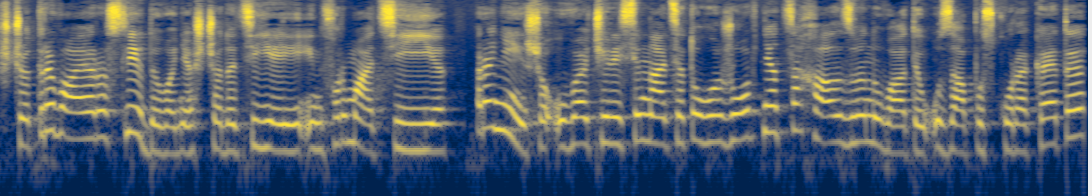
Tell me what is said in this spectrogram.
що триває розслідування щодо цієї інформації. Раніше, увечері 17 жовтня, Цахал звинуватив у запуску ракети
